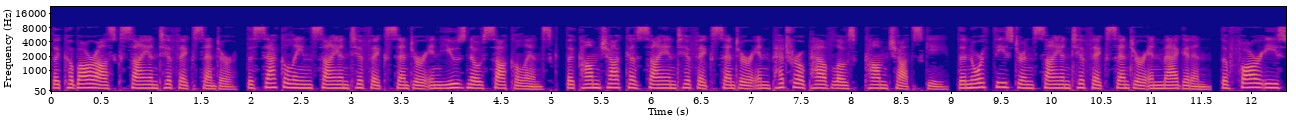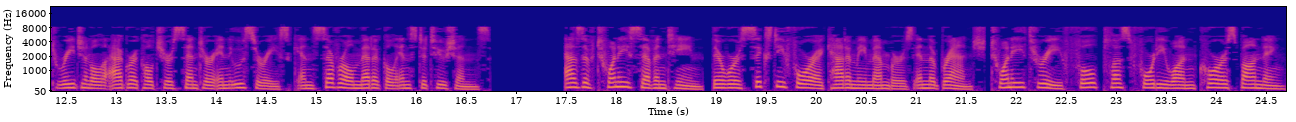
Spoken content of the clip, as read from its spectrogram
the Khabarovsk Scientific Center, the Sakhalin Scientific Center in Yuzhno-Sakhalinsk, the Kamchatka Scientific Center in Petropavlovsk-Kamchatsky, the Northeastern Scientific Center in Magadan, the Far East Regional Agriculture Center in Ussuriysk and several medical institutions. As of 2017, there were 64 Academy members in the branch 23 full plus 41 corresponding.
